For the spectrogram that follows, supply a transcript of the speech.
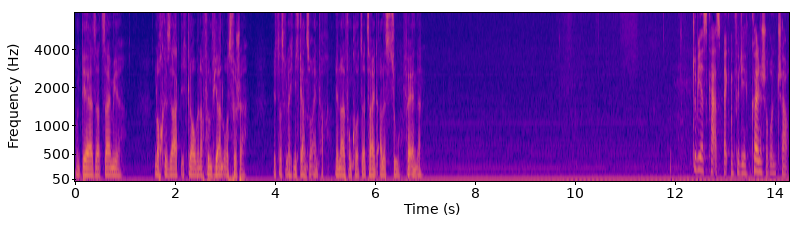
und der Satz sei mir noch gesagt, ich glaube, nach fünf Jahren Urs Fischer ist das vielleicht nicht ganz so einfach, innerhalb von kurzer Zeit alles zu verändern. Tobias Karsbecken für die Kölnische Rundschau.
